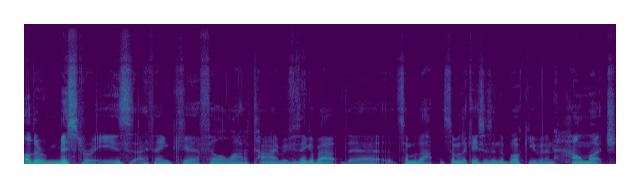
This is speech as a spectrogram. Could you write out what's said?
other mysteries, I think, uh, fill a lot of time. If you think about uh, some of the some of the cases in the book, even and how much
